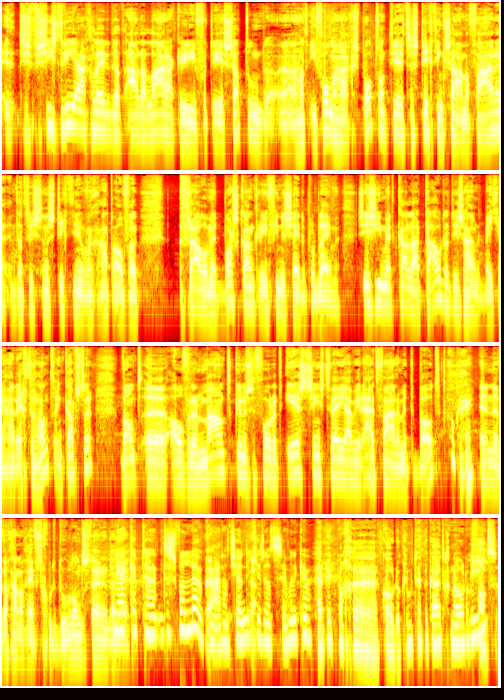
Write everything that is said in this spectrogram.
Nou, het is precies drie jaar geleden dat Ada Laraker hier voor het eerst zat. Toen eh, had Yvonne haar gespot, want die heeft een stichting Samen Varen. Dat is een stichting die gaat over vrouwen met borstkanker in financiële problemen. Ze is hier met Carla Touw, dat is haar, een beetje haar rechterhand en kapster. Want eh, over een maand kunnen ze voor het eerst sinds twee jaar weer uitvaren met de boot. Oké. En eh, we gaan nog even het goede doel ondersteunen daarmee. Ja, ik heb daar, dat is wel leuk, Jan, dat je dat zegt. Want ik heb, Heb ik nog eh Code Kloet heb ik uitgenodigd. Wie? Want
